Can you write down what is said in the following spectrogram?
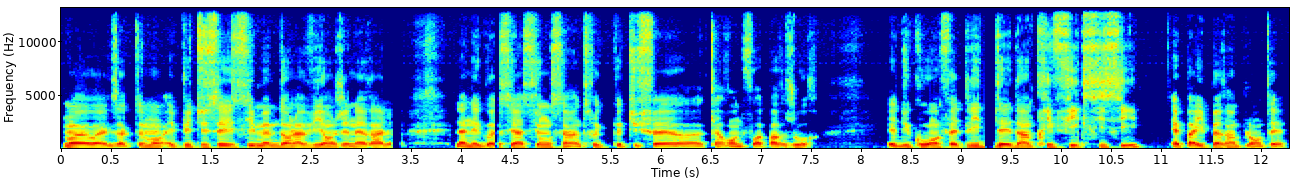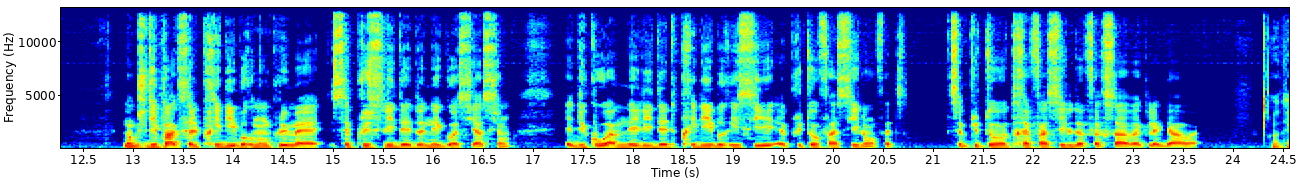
Ouais, ouais, exactement. Et puis tu sais, ici, même dans la vie en général, la négociation, c'est un truc que tu fais 40 fois par jour. Et du coup, en fait, l'idée d'un prix fixe ici est pas hyper implantée. Donc, je dis pas que c'est le prix libre non plus, mais c'est plus l'idée de négociation. Et du coup, amener l'idée de prix libre ici est plutôt facile, en fait. C'est plutôt très facile de faire ça avec les gars, ouais. Ok.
